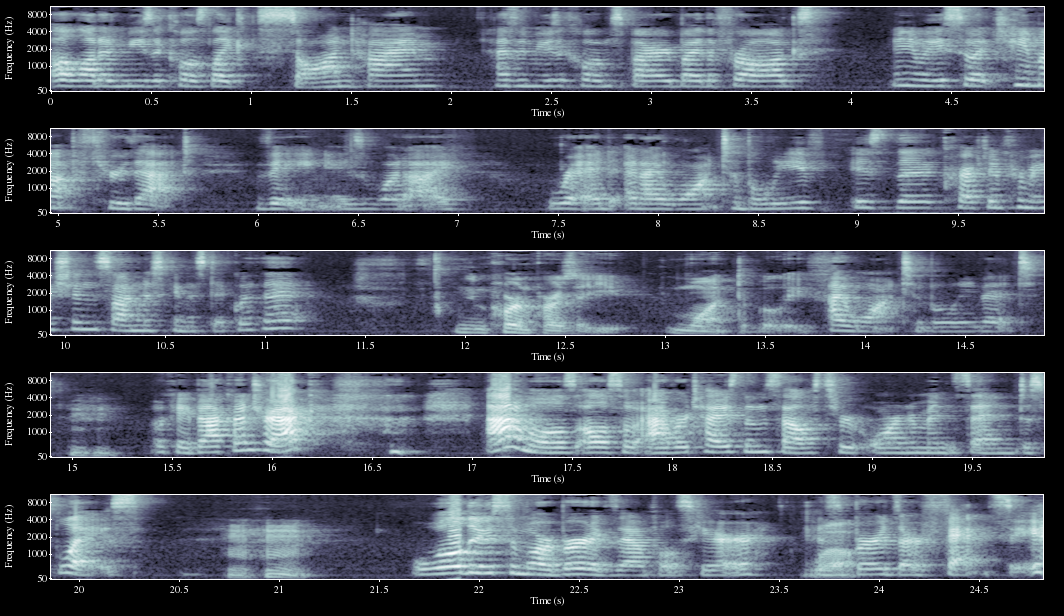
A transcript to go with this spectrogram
a lot of musicals like Sondheim has a musical inspired by the frogs. Anyway, so it came up through that vein, is what I read and I want to believe is the correct information. So I'm just going to stick with it. The important part is that you want to believe. I want to believe it. Okay, back on track. Animals also advertise themselves through ornaments and displays. hmm We'll do some more bird examples here because Well- birds are fancy.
